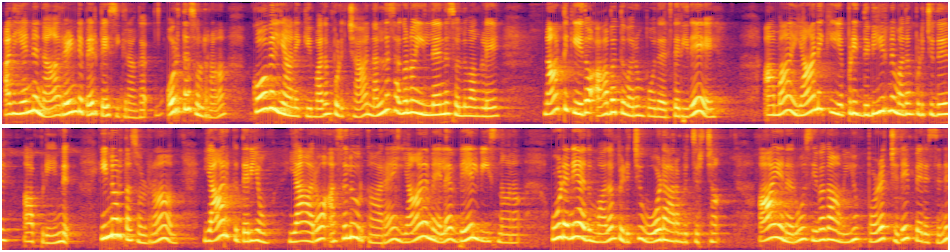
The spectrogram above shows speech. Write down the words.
அது என்னன்னா ரெண்டு பேர் பேசிக்கிறாங்க. ஒருத்தன் சொல்கிறான் கோவில் யானைக்கு மதம் பிடிச்சா நல்ல சகுனம் இல்லைன்னு சொல்லுவாங்களே நாட்டுக்கு ஏதோ ஆபத்து வரும் போல தெரியுதே. ஆமாம் யானைக்கு எப்படி திடீர்னு மதம் பிடிச்சிது? அப்படின்னு. இன்னொருத்தன் சொல்கிறான் யாருக்கு தெரியும்? யாரோ அசலூர்காரன் யானை மேலே வேல் வீசினானா உடனே அது மதம் பிடிச்சு ஓட ஆரம்பிச்சிருச்சான் ஆயனரும் சிவகாமியும் பொழைச்சதே பெருசுன்னு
